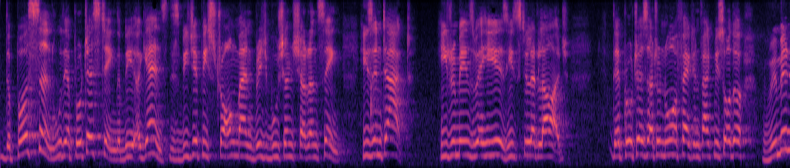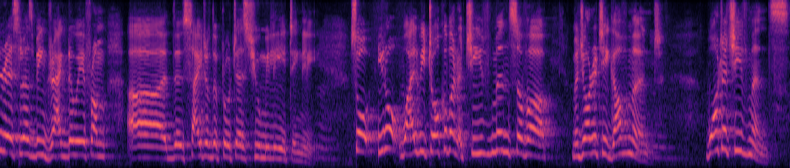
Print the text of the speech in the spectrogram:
the person who they're protesting the against, this BJP strongman Brij Bhushan Sharan Singh, he's intact. He remains where he is. He's still at large. Their protests are to no effect. In fact, we saw the women wrestlers being dragged away from uh, the site of the protest humiliatingly. Mm. So, you know, while we talk about achievements of a majority government, what achievements?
